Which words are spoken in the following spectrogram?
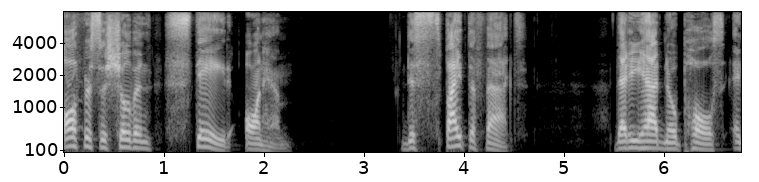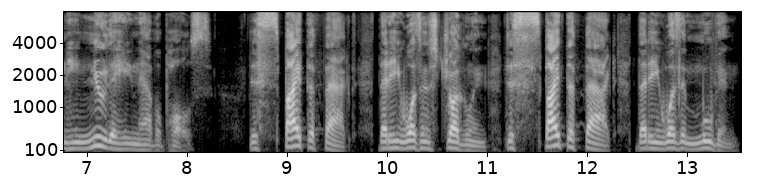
Officer Chauvin stayed on him, despite the fact that he had no pulse and he knew that he didn't have a pulse, despite the fact that he wasn't struggling, despite the fact that he wasn't moving.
